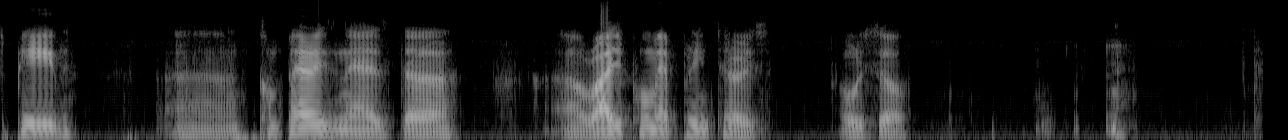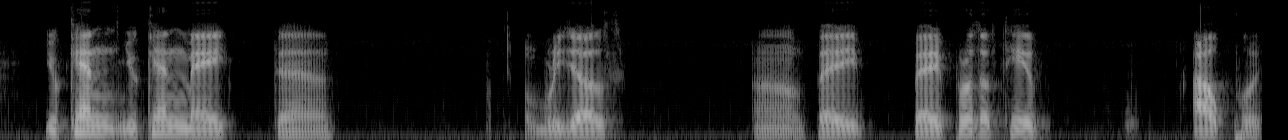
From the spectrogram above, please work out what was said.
speed uh, comparison as the uh, large format printers also. You can you can make the results uh, very very productive output.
